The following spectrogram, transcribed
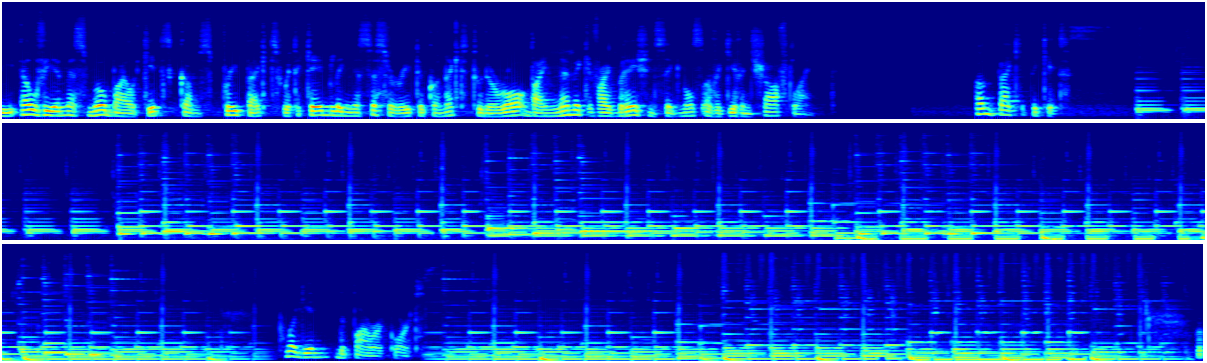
The LVMS mobile kit comes pre-packed with the cabling necessary to connect to the raw dynamic vibration signals of a given shaft line. Unpack the kit. Plug in the power cord.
